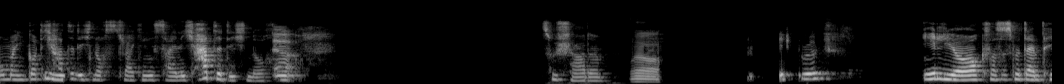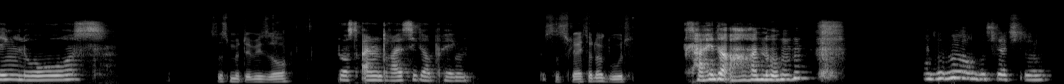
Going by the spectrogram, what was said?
Oh mein Gott, ich Mhm. hatte dich noch, Striking Sign. Ich hatte dich noch. Ja, Zu schade. Ja, ich bridge. Eliox, was ist mit deinem Ping los? was ist mit dem wieso? Du hast 31er Ping. Ist das schlecht oder gut? Keine Ahnung. Also hören das letzte.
